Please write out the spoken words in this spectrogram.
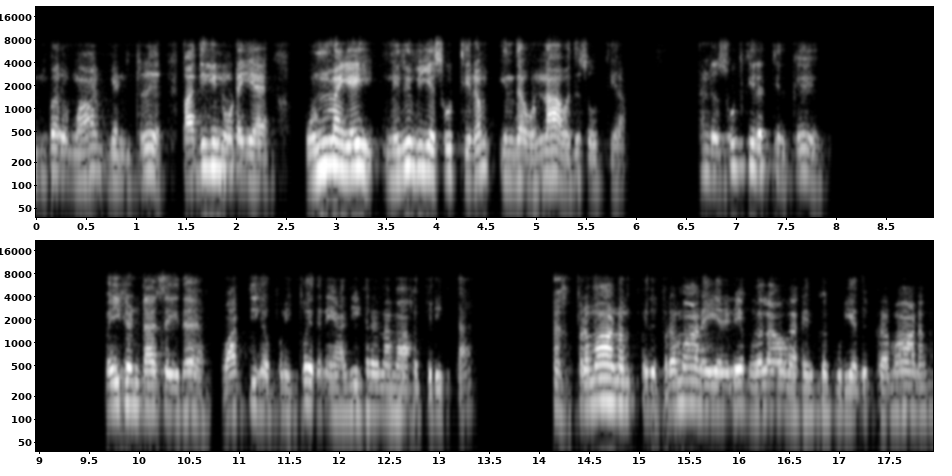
எம்பெருமான் என்று பதியினுடைய உண்மையை நிறுவிய சூத்திரம் இந்த ஒன்னாவது சூத்திரம். அந்த சூத்திரத்திற்கு வைகண்டா செய்த வார்த்திக புனிப்பு இதனை அதிகரணமாக பிரித்தார். பிரமாணம் இது பிரமாணையரிலே முதலாவதாக இருக்கக்கூடியது. பிரமாணம்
